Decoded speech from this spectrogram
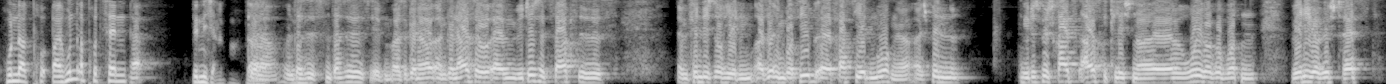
100 bei 100 Prozent. Ja. Bin ich einfach da. Genau, und das ist, das ist es eben. Also genau, und genauso, ähm, wie du es jetzt sagst, ist es, empfinde ich es auch jeden, also im Prinzip äh, fast jeden Morgen. Ja. Ich bin, wie du es beschreibst, ausgeglichener, äh, ruhiger geworden, weniger gestresst,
